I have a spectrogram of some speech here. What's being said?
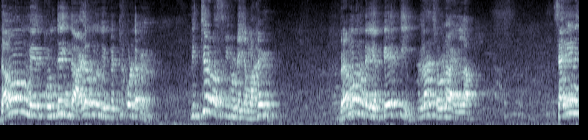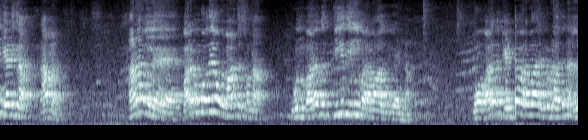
தவம் மேற்கொண்டு இந்த அளவுருவை பெற்றுக்கொண்டவன். விச்சிரவஸ்வினுடைய மகள் பிரம்மனுடைய பேத்தி இப்படிலாம் சொல்றா எல்லாம். சரின்னு கேட்டுக்கிறான் ராமன். ஆனால் வரும்போதே ஒரு வார்த்தை சொன்னான். உன் வரவு தீதிரி வரவாகுன்னா உன் வரவு கெட்ட வரவா இருக்கக்கூடாது நல்ல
